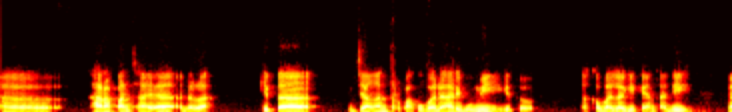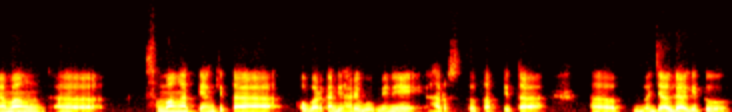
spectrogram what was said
eh, harapan saya adalah kita jangan terpaku pada Hari Bumi gitu. Eh, kembali lagi ke yang tadi, memang eh, semangat yang kita kobarkan di Hari Bumi ini harus tetap kita eh, jaga gitu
